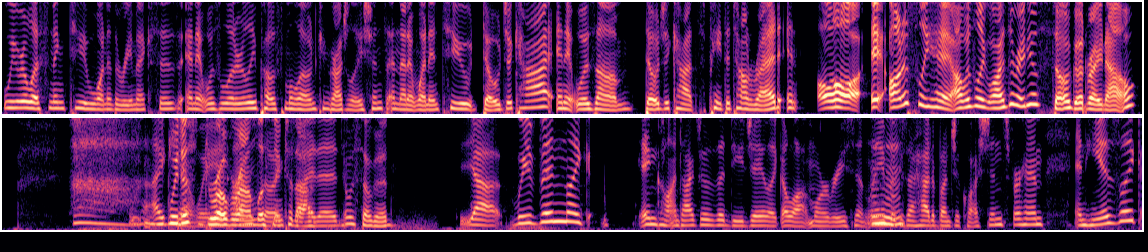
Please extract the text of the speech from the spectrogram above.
We were listening to one of the remixes and it was literally Post Malone, congratulations, and then it went into Doja Cat and it was um Doja Cat's Paint the Town Red and oh, it honestly hit. I was like, why is the radio so good right now? I we just wait. drove I'm around so listening to excited. that. It was so good. Yeah, we've been like in contact with the DJ like a lot more recently Mhm. because I had a bunch of questions for him and he is like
